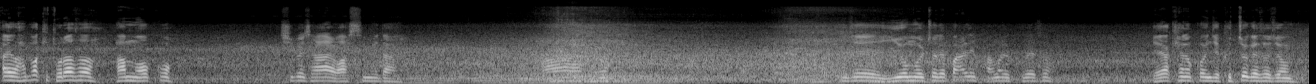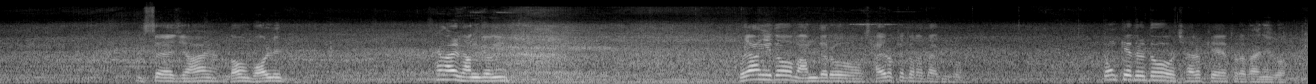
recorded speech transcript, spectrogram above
아이고 한 바퀴 돌아서 밥 먹고 집에 잘 왔습니다. 아 그럼 이제 이호몰 쪽에 빨리 방을 구해서 예약해놓고 이제 그쪽에서 좀 있어야지. 아 너무 멀리 생활 반경이 고양이도 마음대로 자유롭게 돌아다니고 똥개들도 자유롭게 돌아다니고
